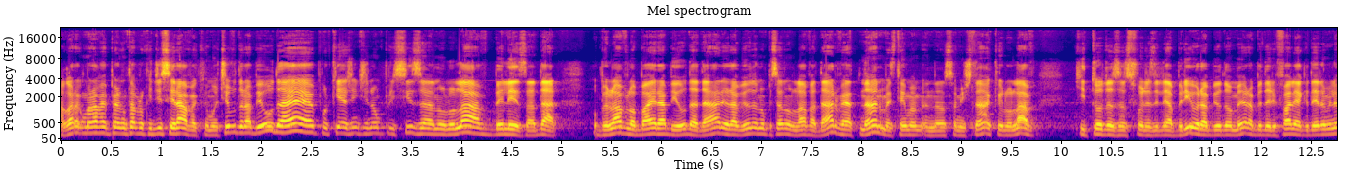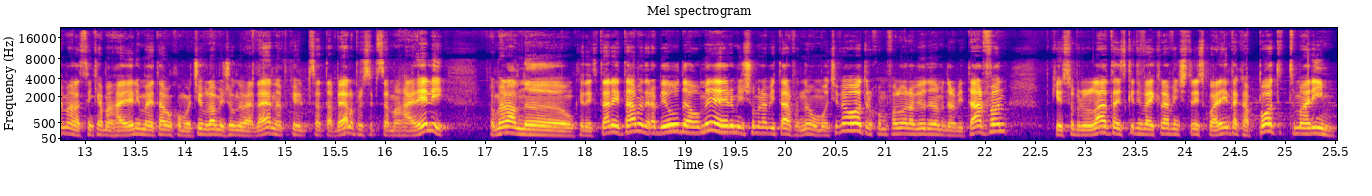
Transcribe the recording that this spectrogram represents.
Agora a Gamara vai perguntar para o que disse Rava, que o motivo do Rabiúda é porque a gente não precisa no Lulav, beleza, dar. O Belav Lobai Rabiúda dar, e o Rabiúda não precisa no Lulav dar, Vietnã, mas tem uma, na nossa Mishnah que o Lulav, que todas as folhas ele abriu, o Rabiúda Omer, o Rabiúda ele fala, e a Gdeira me lembra, tem que amarrar ele, mas estava com motivo lá, Mishum de dar, não é porque ele precisa tabela, por isso precisa amarrar ele? Então ela, não, que dectar tá, mas Rabiúda Omer, Mishum Rabitarfan. Não, o motivo é outro, como falou o Rabiúda nome do Rabitarfan, porque sobre o Lulav está escrito em Vaikra 2340, Kapot Tmarim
